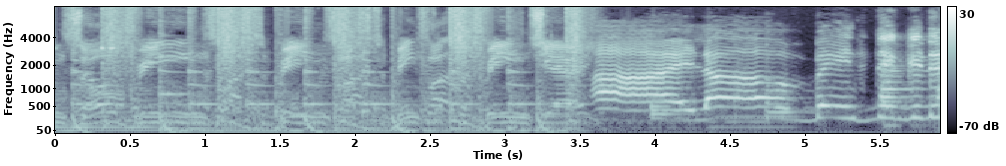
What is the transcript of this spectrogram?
Beans, oh beans, lots of beans, lots of beans, lots of beans, yeah. I love beans, diggity.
